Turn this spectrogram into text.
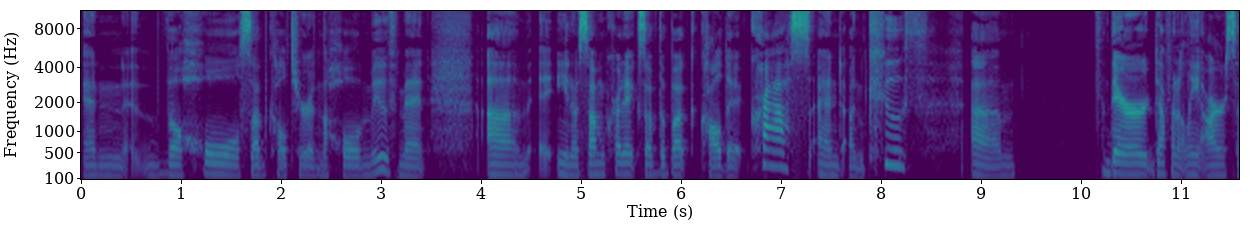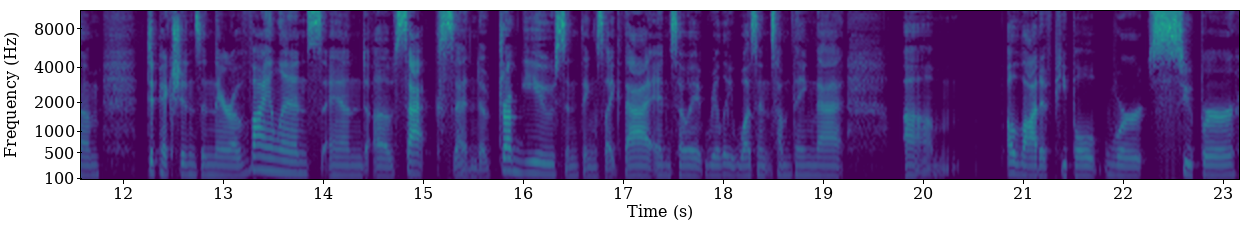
and the whole subculture and the whole movement. Um, you know, some critics of the book called it crass and uncouth. Um, there definitely are some depictions in there of violence and of sex and of drug use and things like that. And so it really wasn't something that um, a lot of people were super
